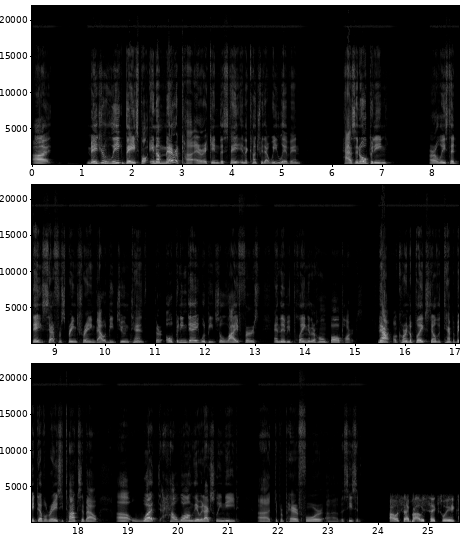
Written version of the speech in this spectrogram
Uh, Major League Baseball in America, Eric, in the state, in the country that we live in, has an opening, or at least a date set for spring training. That would be June 10th. Their opening day would be July 1st, and they'd be playing in their home ballparks. Now, according to Blake Snell, the Tampa Bay Devil Rays, he talks about uh, what, how long they would actually need uh, to prepare for uh, the season. I would say probably six weeks.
